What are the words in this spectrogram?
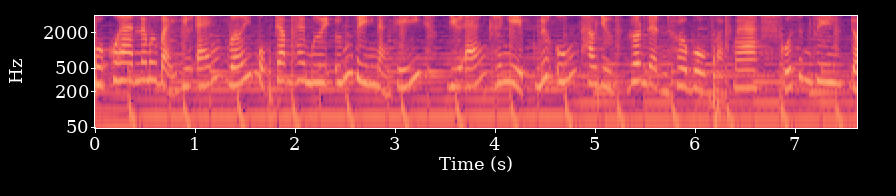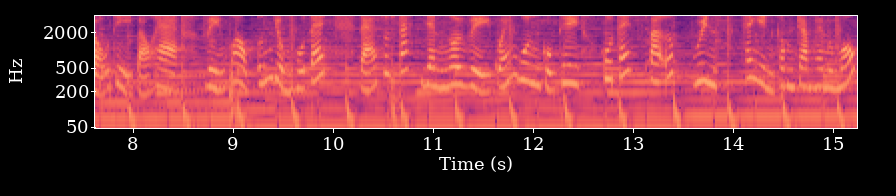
Vừa qua 57 dự án với 120 ứng viên đăng ký, dự án khởi nghiệp nước uống thao dược Golden Herbal Pharma của sinh viên Đỗ Thị Bảo Hà, Viện Khoa học ứng dụng Hutech đã xuất sắc giành ngôi vị quán quân cuộc thi Hutech Startup Wins 2021.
